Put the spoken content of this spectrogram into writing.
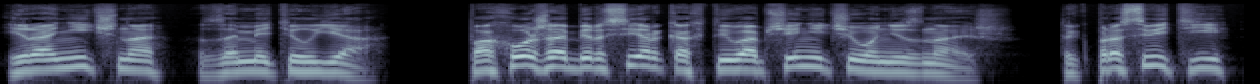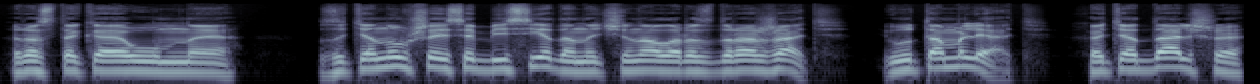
Иронично заметил я. Похоже, о берсерках ты вообще ничего не знаешь. Так просвети, раз такая умная. Затянувшаяся беседа начинала раздражать и утомлять, хотя дальше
